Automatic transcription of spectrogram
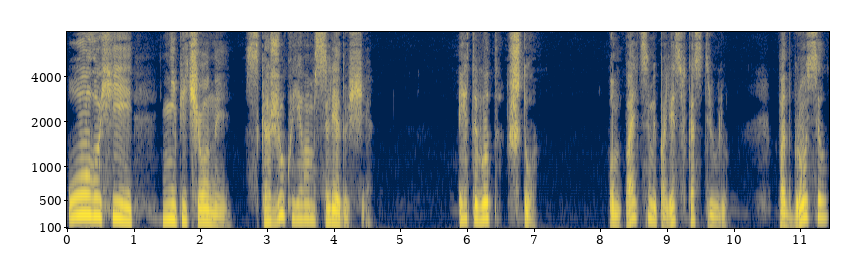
олухи непеченые, скажу-ка я вам следующее. Это вот что?» Он пальцами полез в кастрюлю, подбросил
